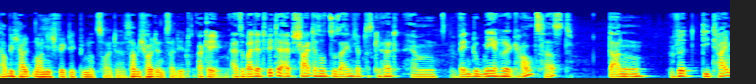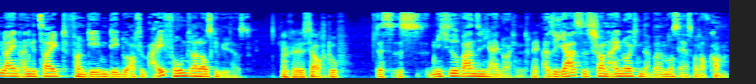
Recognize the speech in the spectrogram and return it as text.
hab ich halt noch nicht wirklich benutzt heute. Das habe ich heute installiert. Okay, also bei der Twitter-App scheint das so zu sein, ich habe das gehört, ähm, wenn du mehrere Accounts hast, dann wird die Timeline angezeigt von dem, den du auf dem iPhone gerade ausgewählt hast. Okay, ist ja auch doof. Das ist nicht so wahnsinnig einleuchtend. Nee. Also ja, es ist schon einleuchtend, aber man muss erstmal drauf kommen.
